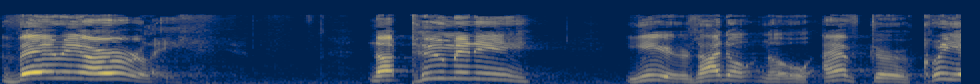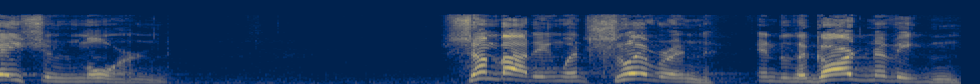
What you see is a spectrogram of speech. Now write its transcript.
very early, not too many years, I don't know, after creation mourned, somebody went slivering into the Garden of Eden,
